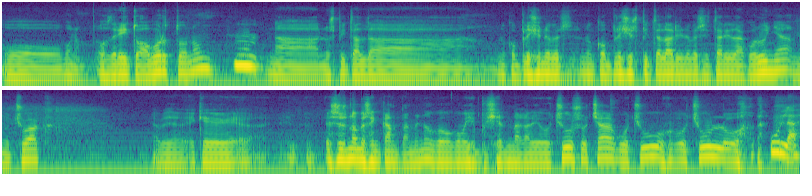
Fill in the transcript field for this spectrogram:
o, bueno, o dereito ao aborto, non? Mm. Na, no hospital da no complexo, univers, no complexo hospitalario universitario da Coruña, no Choac é que eh, eses nomes encantanme, non? Como, como lle puxeron na galega o Chus, o Chac, o Chu, o Chulo Ula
